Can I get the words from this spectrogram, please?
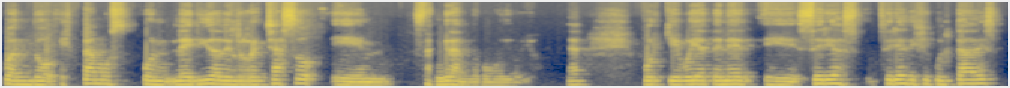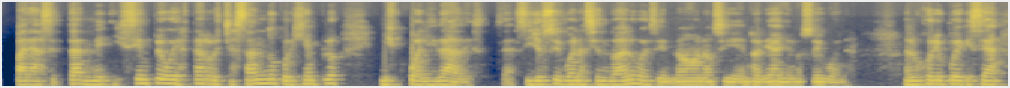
cuando estamos con la herida del rechazo em, sangrando, como digo yo? Porque voy a tener eh, serias, serias dificultades para aceptarme y siempre voy a estar rechazando, por ejemplo, mis cualidades. O sea, si yo soy buena haciendo algo, decir, no, no, sí, en realidad yo no soy buena a lo mejor yo puede que sea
